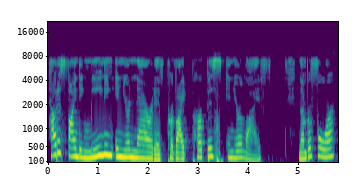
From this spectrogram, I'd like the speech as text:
how does finding meaning in your narrative provide purpose in your life? Number four,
